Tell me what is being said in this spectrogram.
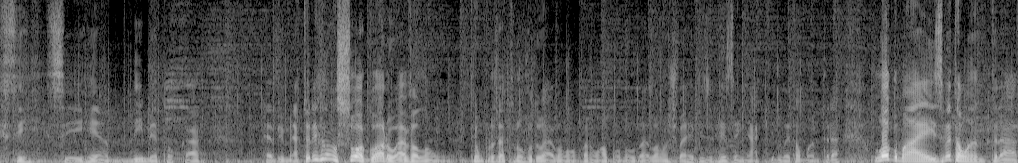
se, se reanime a tocar heavy metal. Ele lançou agora o Avalon. Tem um projeto novo do Avalon, agora um álbum novo do Avalon. A gente vai resenhar aqui no Metal Mantra. Logo mais, Metal Mantra,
